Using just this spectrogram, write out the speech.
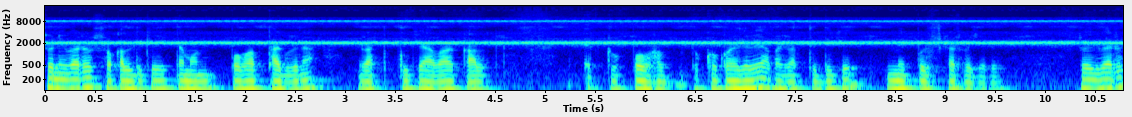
শনিবারও সকাল দিকে তেমন প্রভাব থাকবে না। রাতের দিকে আবার কাল একটু প্রভাব লক্ষ্য করা যাবে, আবার রাত্রের দিকে মেঘ পরিষ্কার হয়ে যাবে। রবিবারও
